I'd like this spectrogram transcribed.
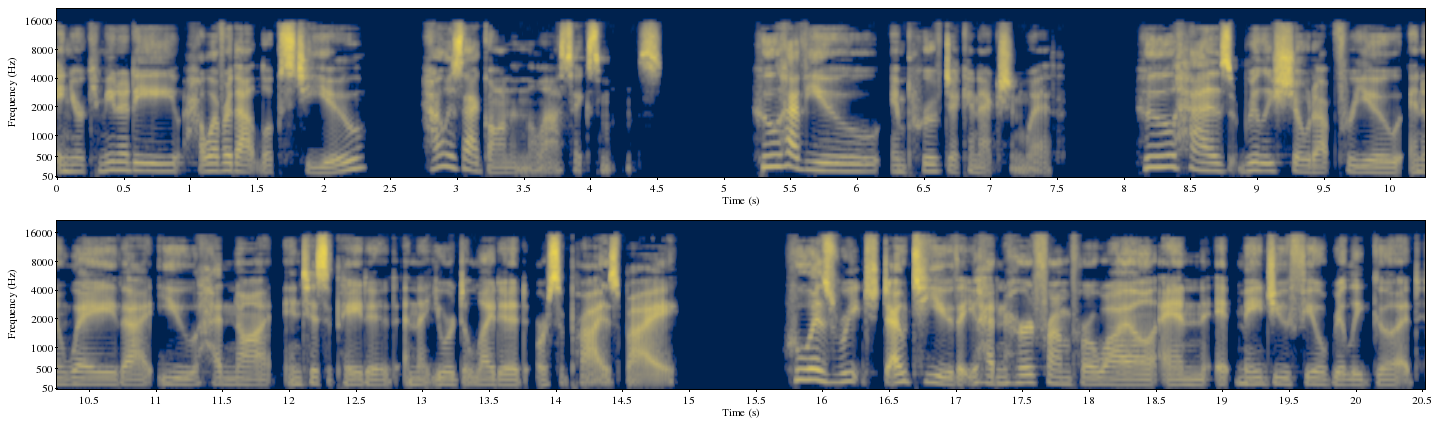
in your community, however that looks to you, How has that gone in the last six months? Who have you improved a connection with? Who has really showed up for you in a way that you had not anticipated and that you were delighted or surprised by? Who has reached out to you that you hadn't heard from for a while and it made you feel really good?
